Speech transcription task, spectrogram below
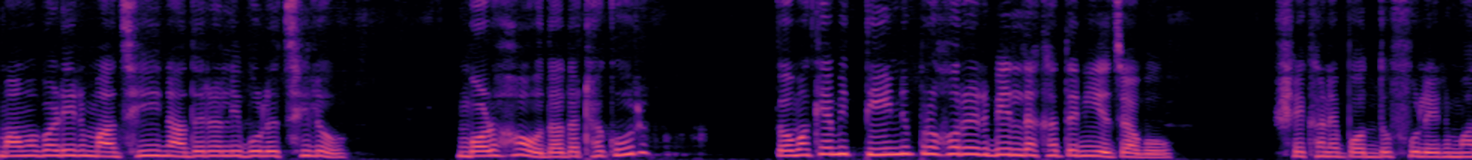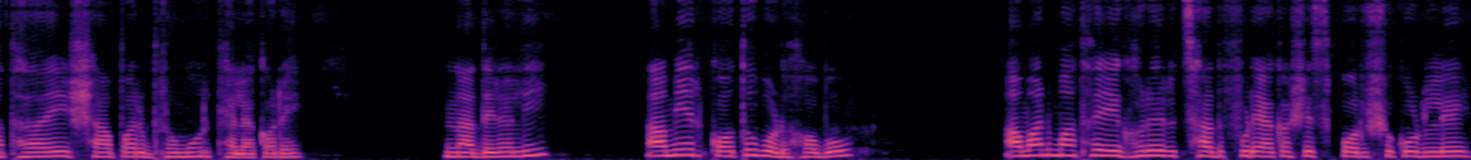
মামাবাড়ির মাঝেই নাদের আলী বলেছিল, বড় হও দাদা ঠাকুর তোমাকে আমি তিন প্রহরের বিল দেখাতে নিয়ে যাব। সেখানে পদ্মফুলের মাথায় সাপ আর ভ্রমর খেলা করে। নাদের আলী, আমি আর কত বড় হব? আমার মাথায় এ ঘরের ছাদ ফুঁড়ে আকাশে স্পর্শ করলে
